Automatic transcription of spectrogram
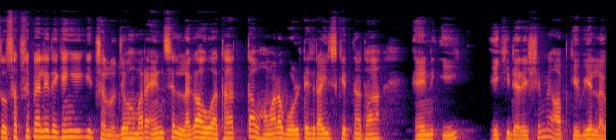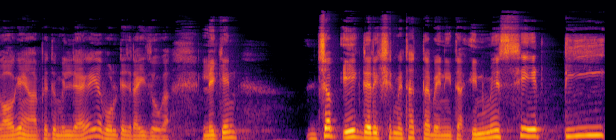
तो सबसे पहले देखेंगे कि चलो जब हमारा एन सेल लगा हुआ था तब हमारा वोल्टेज राइज कितना था? एन ई e, एक ही डायरेक्शन में आप के लगाओगे यहाँ पे तो मिल जाएगा या वोल्टेज राइज होगा। लेकिन जब एक डायरेक्शन में था तब एनी था। इनमें से टी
